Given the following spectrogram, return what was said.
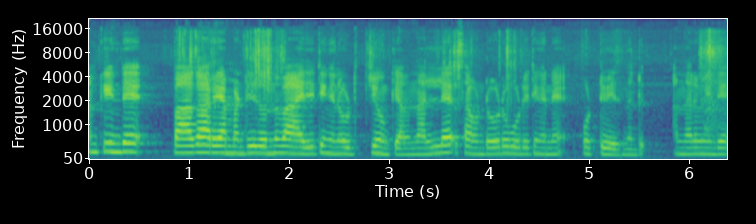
നമുക്കിതിന്റെ പാകം അറിയാൻ വേണ്ടി ഇതൊന്ന് വാരിയിട്ട് ഇങ്ങനെ ഒടിച്ച് നോക്കിയാൽ നല്ല സൗണ്ടോട് കൂടിയിട്ട് ഇങ്ങനെ പൊട്ടി വരുന്നുണ്ട്. അന്നേരം ഇതിന്റെ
